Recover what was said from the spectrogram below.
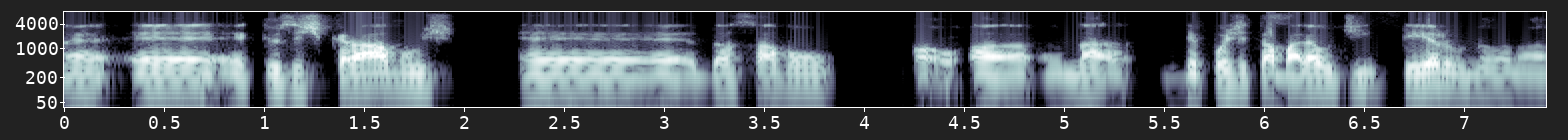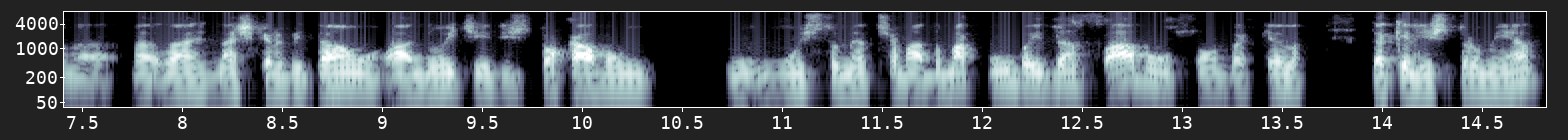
é, é, é que os escravos é, dançavam a, na, depois de trabalhar o dia inteiro no, na, na, na, escravidão, à noite eles tocavam um, um, instrumento chamado macumba e dançavam o som daquela, daquele instrumento.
